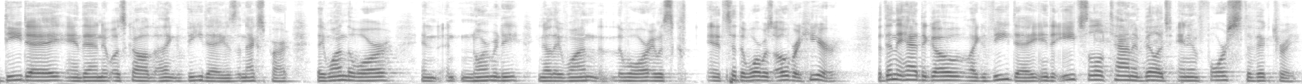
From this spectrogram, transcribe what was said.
D-Day, and then it was called I think V-Day is the next part. They won the war in, in Normandy. You know, they won the war. It was it said the war was over here, But then they had to go, like V Day, into each little town and village and enforce the victory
